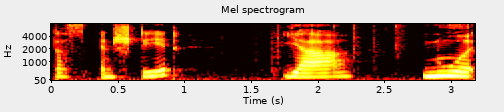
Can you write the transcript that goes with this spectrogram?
das entsteht ja nur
